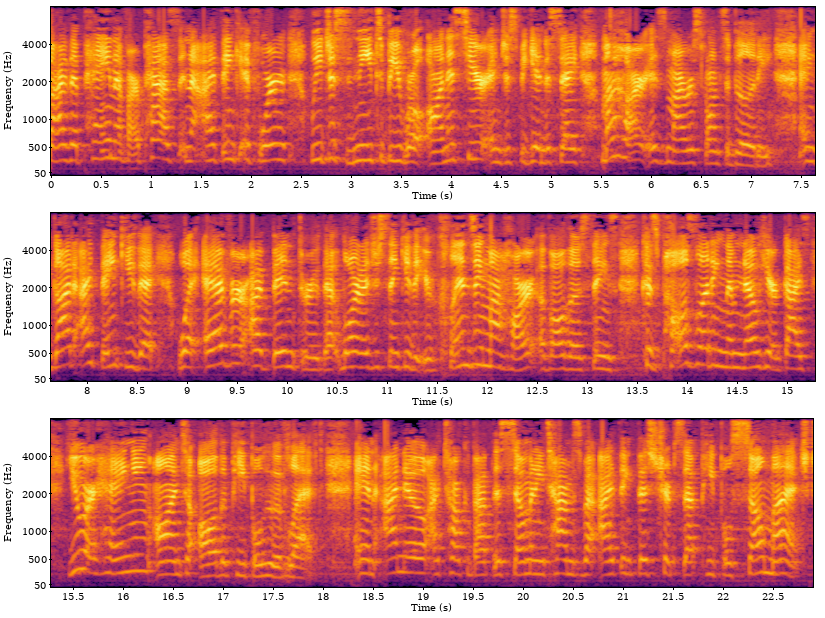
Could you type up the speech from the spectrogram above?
by the pain of our past. And I think if we're, we just need to be real honest here and just begin to say, My heart is my responsibility. And God, I thank you that whatever I've been through, that Lord, I just thank you that you're cleansing my heart of all those things. Because Paul's letting them know here, guys, you are hanging on to all the people who have left. And I know I talk about this so many times, but I think this trips up people so much.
